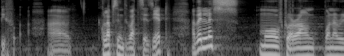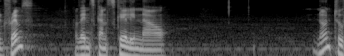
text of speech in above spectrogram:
before uh, collapsing the vertices yet. And then let's move to around 100 frames. Then it can scale in now. Not too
